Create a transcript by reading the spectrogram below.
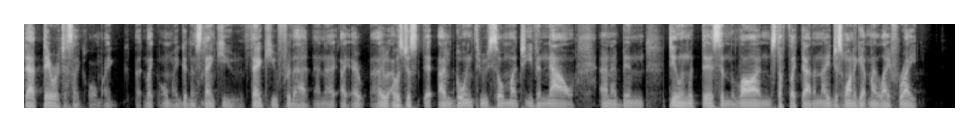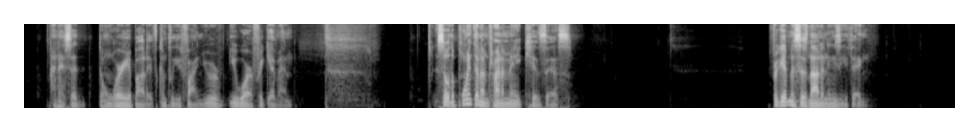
that they were just like, oh my, like oh my goodness, thank you, thank you for that. And I I I, I was just I'm going through so much even now, and I've been dealing with this and the law and stuff like that, and I just want to get my life right. And I said, don't worry about it. It's completely fine. You're you are forgiven. So the point that I'm trying to make is this. Forgiveness is not an easy thing.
